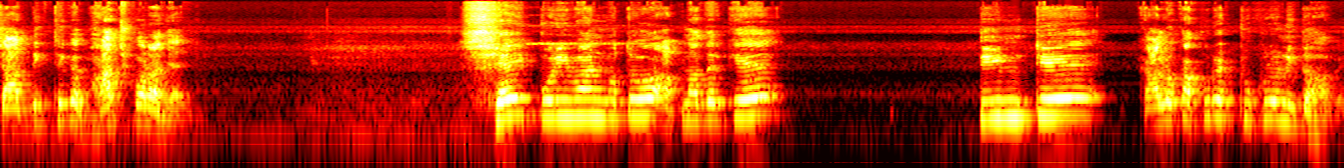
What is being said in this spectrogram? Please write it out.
চারদিক থেকে ভাঁজ করা যায়। সেই পরিমাণ মতো আপনাদেরকে তিনটে কালো কাপড়ের টুকরো নিতে হবে।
